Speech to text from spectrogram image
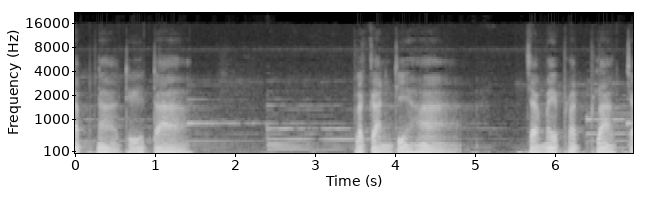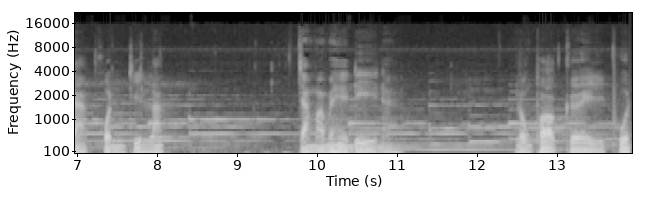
นับหน้าถือตา ประการที่ห้าจะไม่พลัดพรากจากคนที่รักจำเอาไว้ให้ดีนะ หลวงพ่อเคยพูด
